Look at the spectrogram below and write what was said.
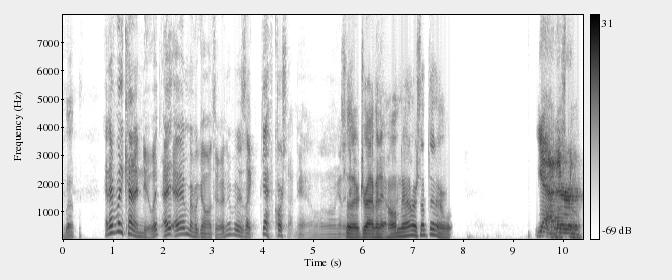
but and everybody kind of knew it. I, I remember going through it. and Everybody was like, "Yeah, of course not. Yeah, what am I gonna so do?" they're driving it home now or something or Yeah, they're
